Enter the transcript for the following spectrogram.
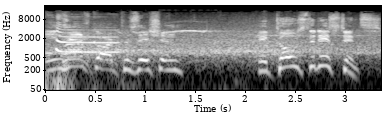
In half guard position. It goes the distance.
